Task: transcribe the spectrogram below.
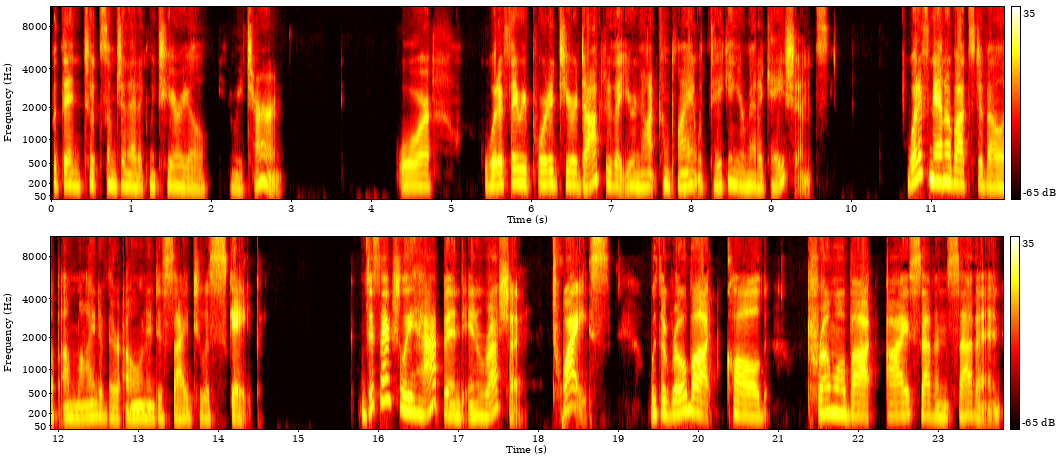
but then took some genetic material in return? Or what if they reported to your doctor that you're not compliant with taking your medications? What if nanobots develop a mind of their own and decide to escape? This actually happened in Russia twice with a robot called Promobot IR77.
